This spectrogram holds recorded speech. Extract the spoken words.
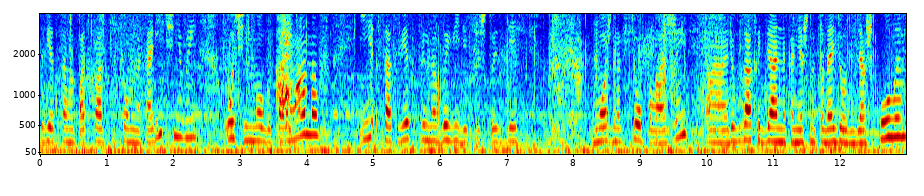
цвет самой подкладки темно-коричневый. Очень много карманов. И, соответственно, вы видите, что здесь можно все положить. А, рюкзак идеально, конечно, подойдет для школы.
